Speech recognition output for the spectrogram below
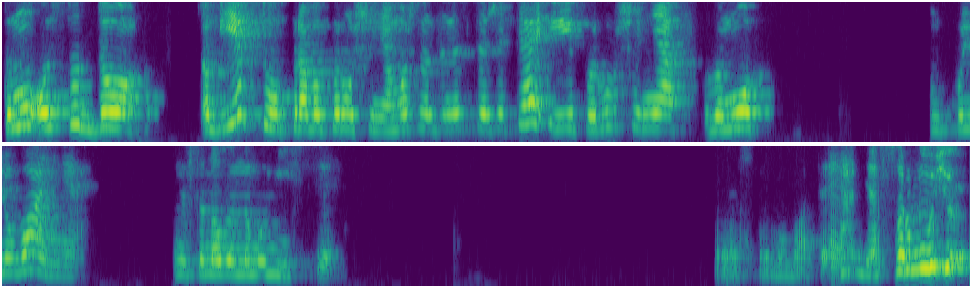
Тому ось тут до об'єкту правопорушення можна донести життя і порушення вимог полювання в встановленому місці. Я сформувати. Я сформую.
